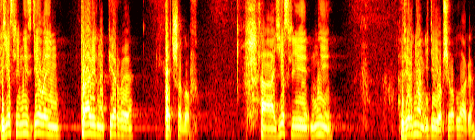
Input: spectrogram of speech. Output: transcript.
если мы сделаем правильно первые пять шагов. А, если мы вернем идею общего блага,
